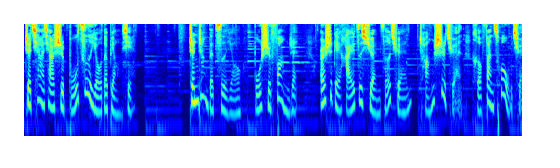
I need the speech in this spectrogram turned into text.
这恰恰是不自由的表现。真正的自由不是放任，而是给孩子选择权、尝试权和犯错误权，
